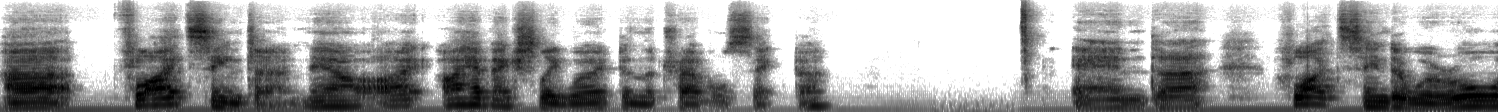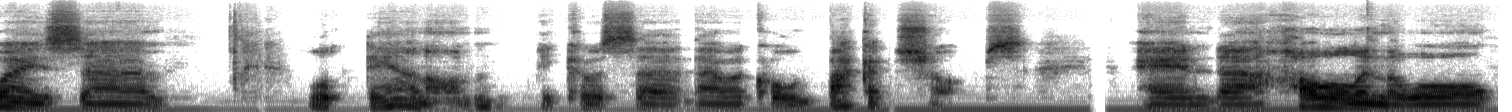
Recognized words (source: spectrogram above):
Flight Centre. Now, I, I have actually worked in the travel sector and uh, Flight Centre were always um, looked down on because uh, they were called bucket shops and uh, hole in the wall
